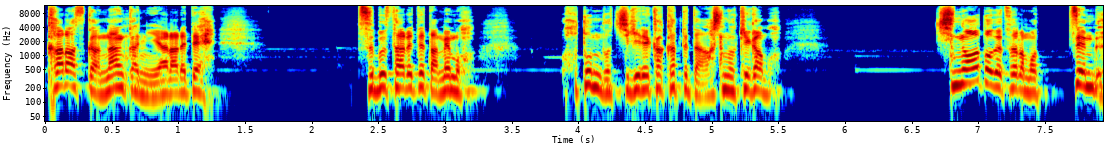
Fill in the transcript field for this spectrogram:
カラスかなんかにやられて潰されてた目もほとんどちぎれかかってた足の怪我も血の跡ですらも全部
